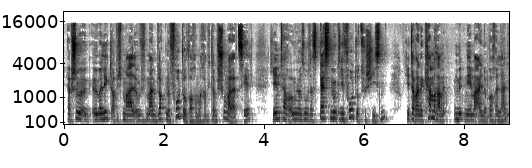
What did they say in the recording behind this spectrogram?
Ich habe schon überlegt, ob ich mal irgendwie für meinen Blog eine Fotowoche mache, habe ich glaube ich schon mal erzählt. Jeden Tag irgendwie versucht, das bestmögliche Foto zu schießen. Jeden Tag meine Kamera mit, mitnehme eine Woche lang.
